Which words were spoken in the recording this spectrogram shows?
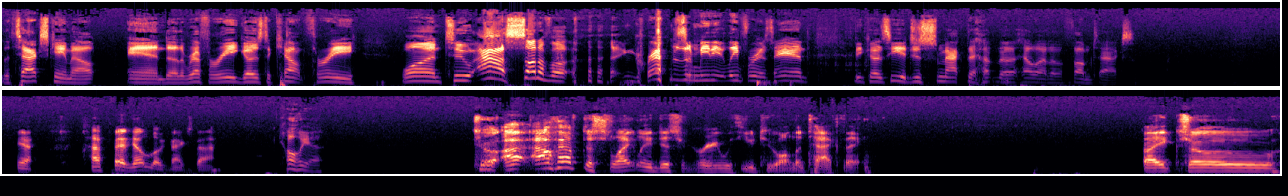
The tax came out, and uh, the referee goes to count three. One, two, ah, son of a. grabs immediately for his hand because he had just smacked the, the hell out of the thumbtacks. Yeah, I bet he'll look next time. Oh, yeah. So I, I'll have to slightly disagree with you two on the tack thing. Like, so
